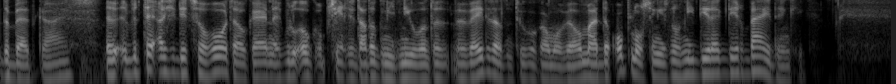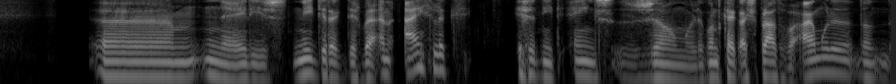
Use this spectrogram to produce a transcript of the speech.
de bad guys. Eh, als je dit zo hoort ook, hè, en ik bedoel ook op zich is dat ook niet nieuw... want we, we weten dat natuurlijk ook allemaal wel... maar de oplossing is nog niet direct dichtbij, denk ik. Ehm, nee, die is niet direct dichtbij. En eigenlijk is het niet eens zo moeilijk. Want kijk, als je praat over armoede... Dan,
